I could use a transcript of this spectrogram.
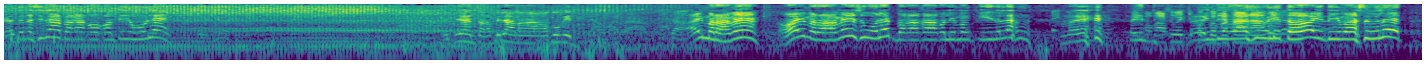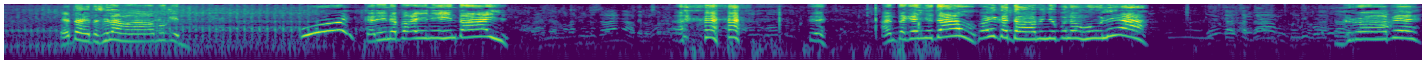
Ito na sila, baka kukunti yung huli. Ito yan, sa kabila mga kabukid. Ay, marami! Ay, marami! Sulit! Baka kako limang kilo lang. May, ay, Masulit yung ay, hindi pagbabasa namin, masulit oh, hindi masulit. Ito, ito sila mga kabukid. Uy! Kanina pa kayo hinihintay! Ang tagal nyo daw! Ay, kadami nyo palang huli ah! Grabe!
